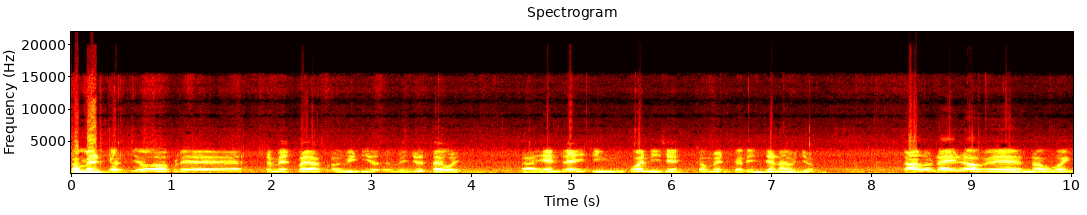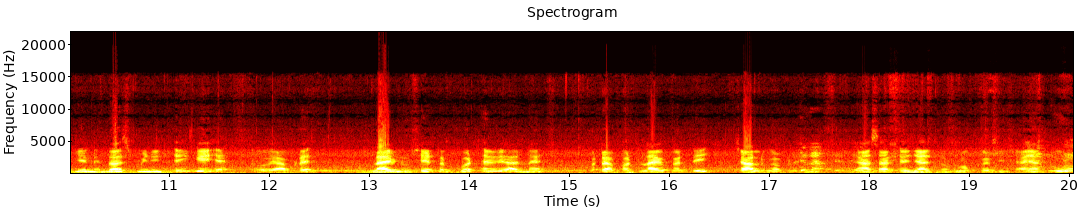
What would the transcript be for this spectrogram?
કમેન્ટ કરજો આપણે રમેશભાઈ આપણો વીડિયો તમે જોતા હોય. આ હેન્ડ રાઇટિંગ કોની છે કમેન્ટ કરીને જણાવજો. ચાલો ડાયરો, હવે નવ વાગ્યે ને દસ મિનિટ થઈ ગઈ છે. હવે આપણે લાઈવનું સેટઅપ ગોઠવીએ અને ફટાફટ લાઈવ કરી દઈ ચાલુ આપણે. આ સાથે જ આજનો બ્લોગ કરી દઈશું. અહીંયા પૂરો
